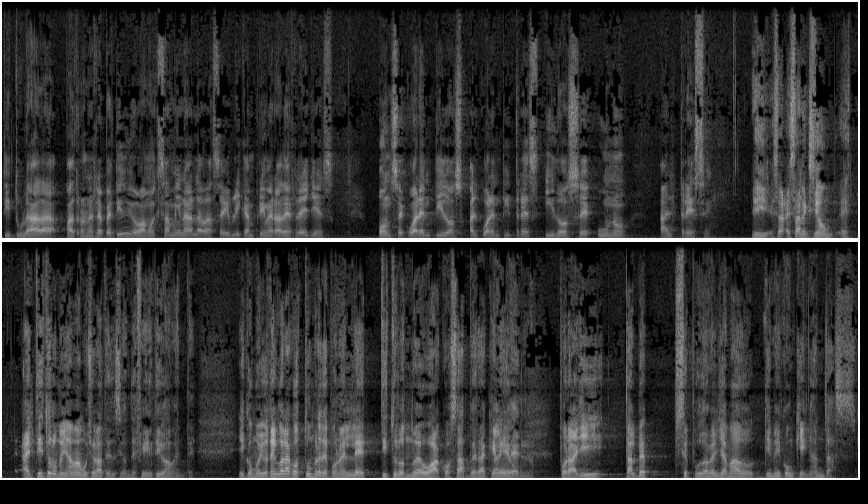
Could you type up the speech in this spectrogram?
titulada Patrones repetidos, y vamos a examinar la base bíblica en Primera de Reyes 11.42 al 43 y 12.1 al 13. Y esa, esa lección, el título me llama mucho la atención, definitivamente. Y como yo tengo la costumbre de ponerle títulos nuevos a cosas, ¿verdad? Que leo, por allí tal vez se pudo haber llamado Dime con quién andas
